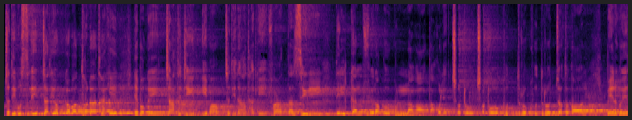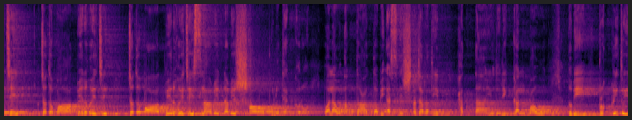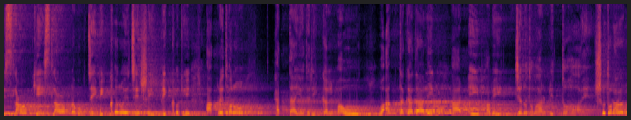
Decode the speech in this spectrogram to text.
যদি মুসলিম জাতি ঐক্যবদ্ধ না থাকে এবং এই জাতিটির ইমাম যদি না থাকে তিলকাল তাহলে ছোট ছোট, ক্ষুদ্র ক্ষুদ্র যত দল বের হয়েছে, যত মত বের হয়েছে, যত পথ বের হয়েছে ইসলামের নামে সবগুলো ত্যাগ করো। ওয়ালাউ আন্তা আদ্দা বিআসলি শাজারাতিন হাত্তা ইউদরিকাল মাউত। তুমি প্রকৃত ইসলামকে ইসলাম নামক যে বৃক্ষ রয়েছে, সেই বৃক্ষকে আঁকড়ে ধরো। হাত্তা ইউদরিকাল মাউত। ওয়া আন্তা কাদালিক আর এইভাবেই যেন তোমার মৃত্যু হয়। সুতরাং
